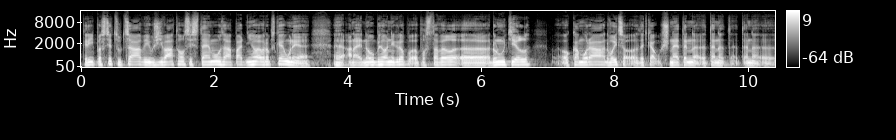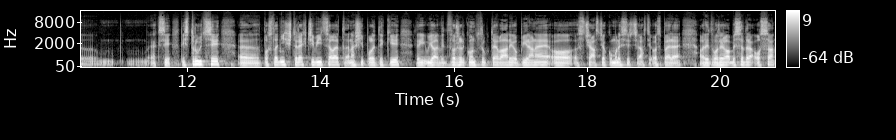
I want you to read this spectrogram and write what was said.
který prostě cucá, využívá toho systému západního Evropské unie eh, a najednou by ho někdo postavil, eh, donutil Okamura, dvojice, teďka už ne ten, ten, ten eh, jak si, ty strůjci eh, posledních čtyřech či více let naší politiky, který udělali, vytvořili konstrukt té vlády opírané o, z části o komunisty, z části o SPD, ale vytvořila by se teda osa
